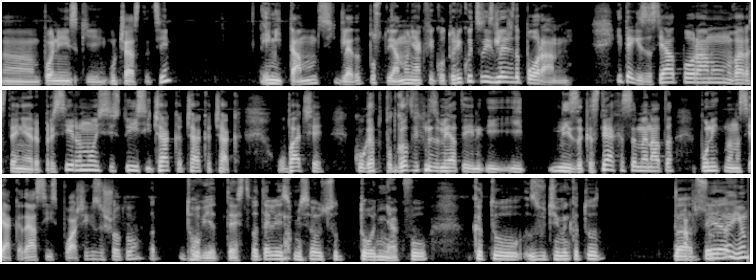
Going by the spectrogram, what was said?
а, планински участъци. Еми там си гледат постоянно някакви култури, които се изглежда по-ранни. И те ги засяват по-рано, това растение е репресирано и си стои и си чака, чака, чака. Обаче, когато подготвихме земята и, и, и ни закъсняха семената, поникна насякъде. Аз се изплаших, защото... А, то вие тествате ли смисъл, защото то е някакво, като звучиме като да, те,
